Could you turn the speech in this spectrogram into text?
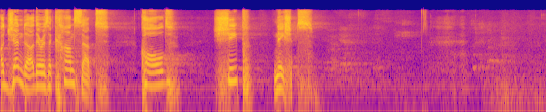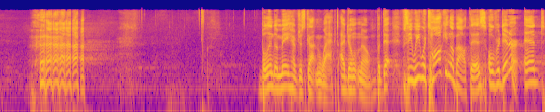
agenda, there is a concept called sheep nations. Belinda may have just gotten whacked. I don't know. But that see, we were talking about this over dinner. And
